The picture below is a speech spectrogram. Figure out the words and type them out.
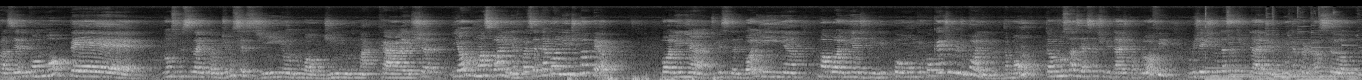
fazer com o pé. Vamos precisar então de um cestinho, de um baldinho, de uma caixa e algumas bolinhas. Pode ser até bolinha de Bolinha de piscina de bolinha, uma bolinha de ping-pong, qualquer tipo de bolinha, tá bom? Então vamos fazer essa atividade com a prof. O objetivo dessa atividade é muita coordenação,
